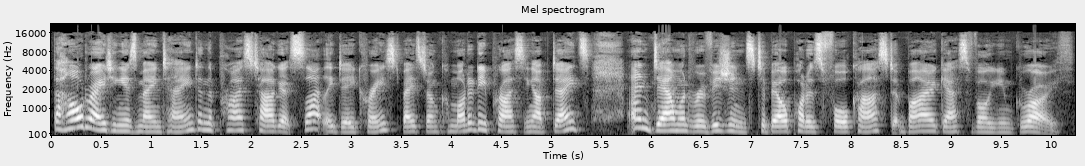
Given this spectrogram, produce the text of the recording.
the hold rating is maintained and the price target slightly decreased based on commodity pricing updates and downward revisions to Bell Potter's forecast biogas volume growth.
